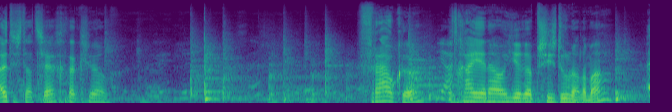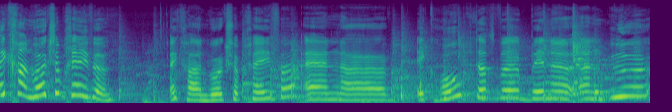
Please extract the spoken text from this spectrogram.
Geluid is dat zeg, dankjewel. Vrouwke, wat ga je nou hier eh, precies doen allemaal? Ik ga een workshop geven. Ik ga een workshop geven en eh, ik hoop dat we binnen een uur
